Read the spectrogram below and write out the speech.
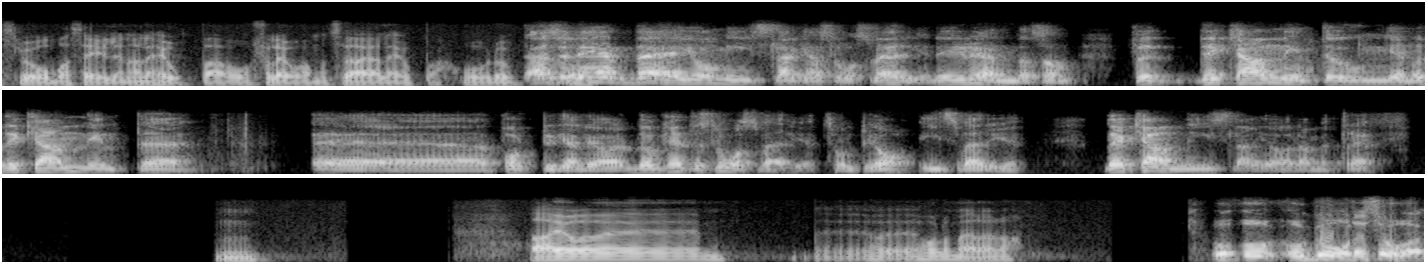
slår Brasilien allihopa och förlorar mot Sverige allihopa. Och då, alltså det enda är ju om Island kan slå Sverige. Det är ju det enda som... För det kan inte Ungern och det kan inte eh, Portugal göra. De kan inte slå Sverige, tror inte jag, i Sverige. Det kan Island göra med träff. Mm. Ja, jag eh, håller med dig där. Och, och, och, går det så,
